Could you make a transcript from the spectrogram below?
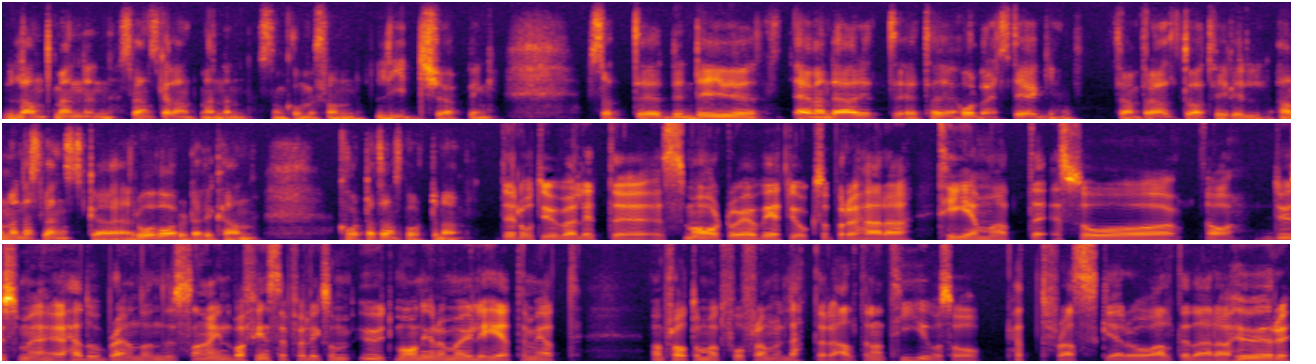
lantmännen, svenska lantmännen som kommer från Lidköping. Så att, eh, det, det, är ju även där ett, ett hållbarhetssteg framför allt och att vi vill använda svenska råvaror där vi kan korta transporterna. Det låter ju väldigt eh, smart och jag vet ju också på det här eh, temat så ja, du som är Head of Brand and Design, vad finns det för liksom, utmaningar och möjligheter med att man pratar om att få fram lättare alternativ och så, petflaskor och allt det där. Hur,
